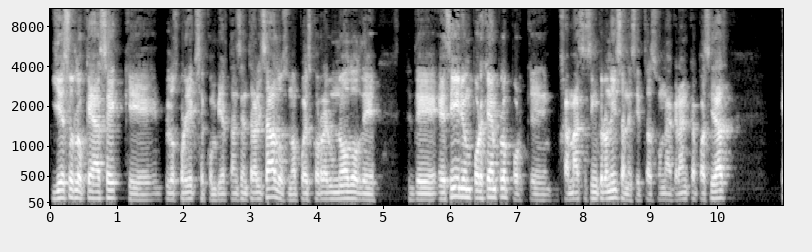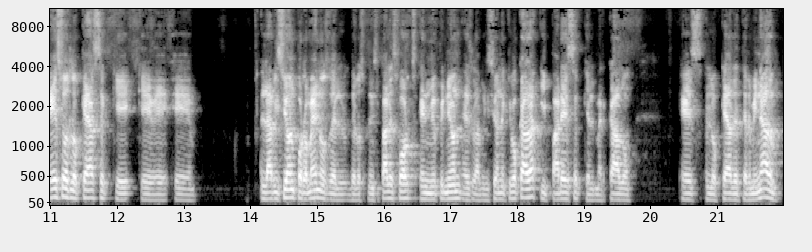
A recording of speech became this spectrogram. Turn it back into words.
Y eso es lo que hace que los proyectos se conviertan centralizados. No puedes correr un nodo de, Ethereum, por ejemplo, porque jamás se sincroniza, necesitas una gran capacidad. Eso es lo que hace que, que la visión, por lo menos, de, de, los principales forks, en mi opinión, es la visión equivocada y parece que el mercado es lo que ha determinado.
